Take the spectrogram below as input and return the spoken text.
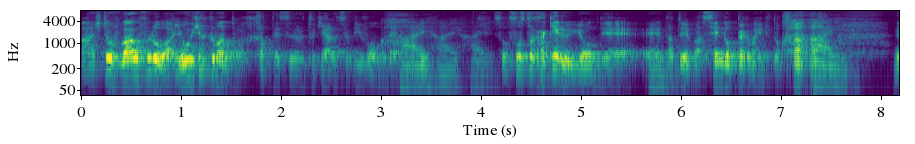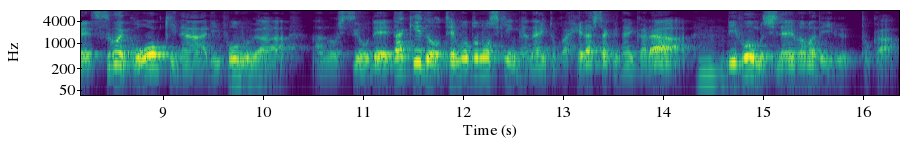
あ、一ワンフロア400万とかかかったりする時あるんですよ、リフォームで。はいはいはい。そうそうするとかける4で、えーうん。例えば1600万いるとか、はい。ね、すごいこう大きなリフォームが、あの必要で、だけど手元の資金がないとか減らしたくないから、うん。リフォームしないままでいるとか、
